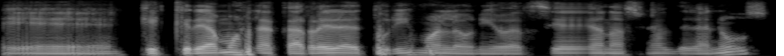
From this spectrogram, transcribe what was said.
eh, que creamos la carrera de turismo en la Universidad Nacional de Lanús,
